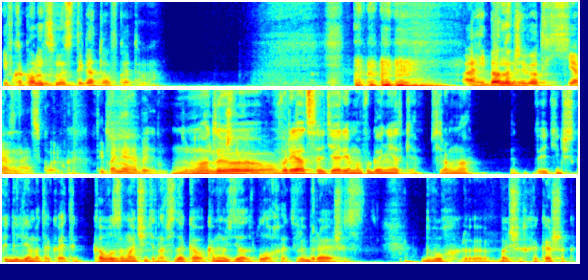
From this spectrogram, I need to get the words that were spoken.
И в каком-то смысле ты готов к этому. А ребенок живет хер знает сколько. Ты понять об этом Ну, это никакого. вариация теоремы вагонетки. Все равно. Это этическая дилемма такая. Ты кого замочить, она всегда кого, кому сделать плохо. Ты выбираешь из двух э, больших какашек.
